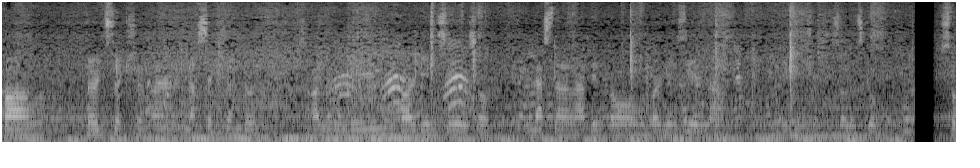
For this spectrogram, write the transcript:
Pang third section or last section doon. Saka meron din bargain sale. So, last na lang natin tong bargain sale na i-picture. So, let's go. So,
